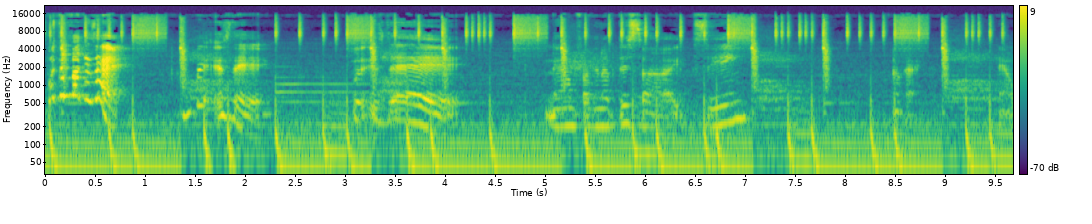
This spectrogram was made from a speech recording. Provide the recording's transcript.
what the fuck is that? What is that? What is that? Now I'm fucking up this side. See? Okay. Now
